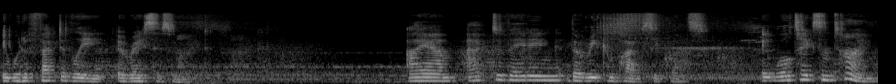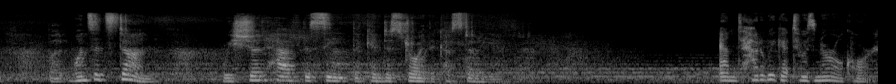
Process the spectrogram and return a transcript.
It would effectively erase his mind. I am activating the recompile sequence. It will take some time, but once it's done, we should have the seed that can destroy the custodian. And how do we get to his neural core?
